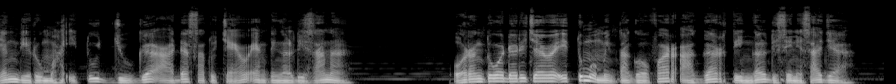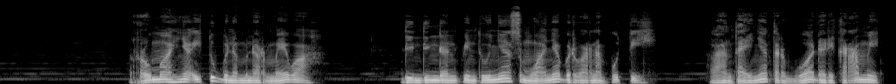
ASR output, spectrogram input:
yang di rumah itu juga ada satu cewek yang tinggal di sana. Orang tua dari cewek itu meminta Gofar agar tinggal di sini saja. Rumahnya itu benar-benar mewah. Dinding dan pintunya semuanya berwarna putih. Lantainya terbuat dari keramik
